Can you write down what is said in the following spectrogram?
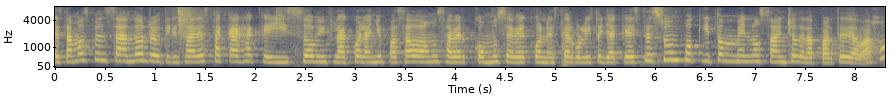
Estamos pensando en reutilizar esta caja que hizo mi flaco el año pasado. Vamos a ver cómo se ve con este arbolito, ya que este es un poquito menos ancho de la parte de abajo.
